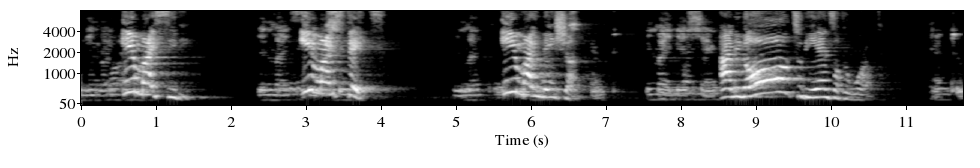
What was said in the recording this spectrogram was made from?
in my city, in my, in my state, in my, in my nation, in my nation, and in all to the ends of the world. And to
